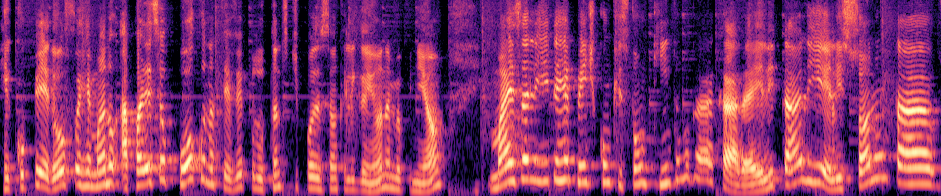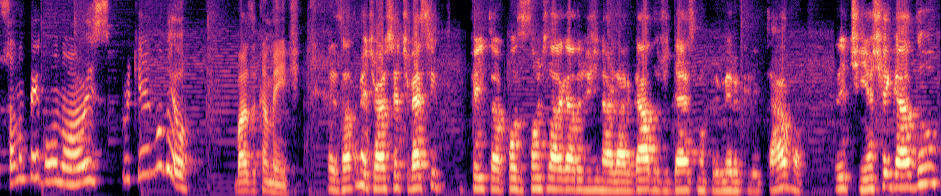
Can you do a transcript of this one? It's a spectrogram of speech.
recuperou, foi remando, apareceu pouco na TV pelo tanto de posição que ele ganhou, na minha opinião, mas ali de repente conquistou um quinto lugar, cara. Ele tá ali, ele só não tá, só não pegou o Norris porque não deu, basicamente. Exatamente, eu acho que se ele tivesse feito a posição de largada original, largado de décimo primeiro que ele tava, ele tinha chegado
